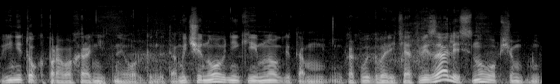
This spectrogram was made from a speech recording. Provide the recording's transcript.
и не только правоохранительные органы, там и чиновники, и многие там, как вы говорите, отвязались, ну, в общем,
